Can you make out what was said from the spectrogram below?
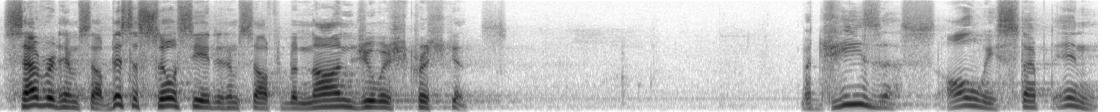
severed himself, disassociated himself from the non Jewish Christians. But Jesus always stepped in.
